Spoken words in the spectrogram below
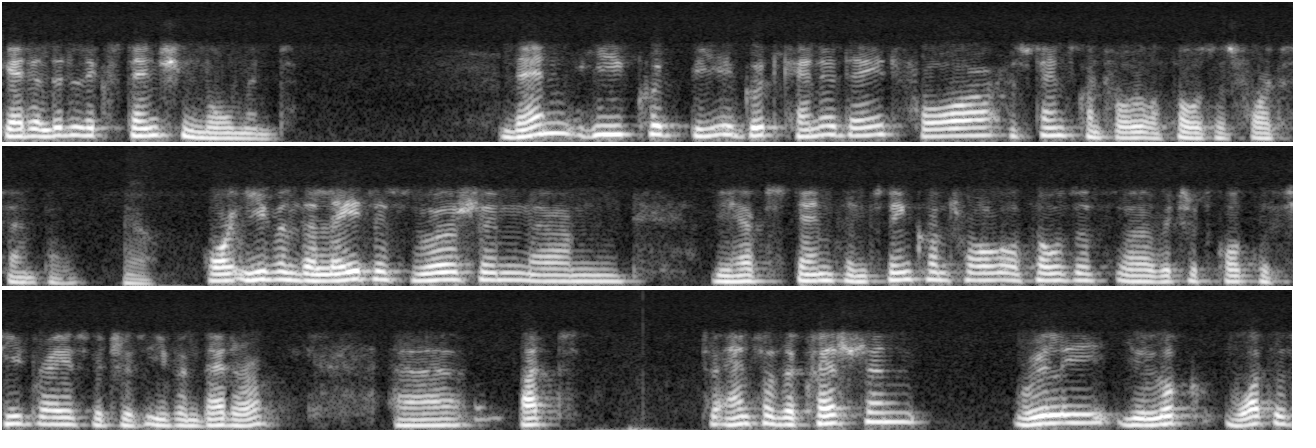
get a little extension moment. Then he could be a good candidate for a stance control orthosis, for example. Yeah. Or even the latest version, um, we have stance and swing control orthosis, uh, which is called the C-brace, which is even better. Uh, but to answer the question, really, you look what is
